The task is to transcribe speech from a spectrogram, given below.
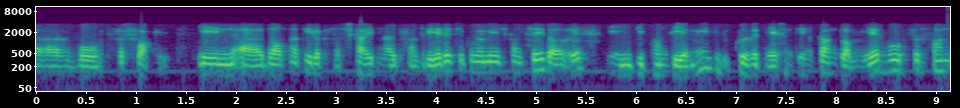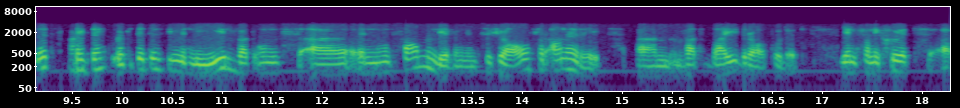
uh word verswak het en uh daar's natuurlik 'n verskeidenheid van redes hoekom 'n mens kan sê daar is en die pandemie, die COVID-19 kan blameer word vir van dit, maar ek dink ook dit is die manier wat ons uh in ons samelewing en sosiaal verander het, um wat bydra tot dit. Een van die groot uh,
